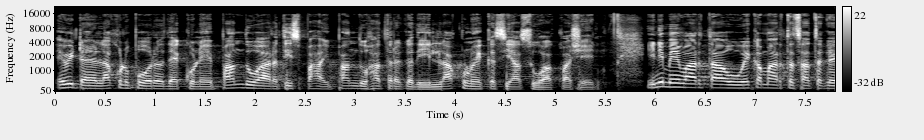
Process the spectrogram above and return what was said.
එවිට ලකුණු පෝරව දැක්වුණේ පන්දුවාර තිස් පහයි පන්දු හතරකදී ලකුණු එකසි අසුවක් වශයෙන්. ඉනි මේ වාර්තා වූ එකමර්ථ සතකය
